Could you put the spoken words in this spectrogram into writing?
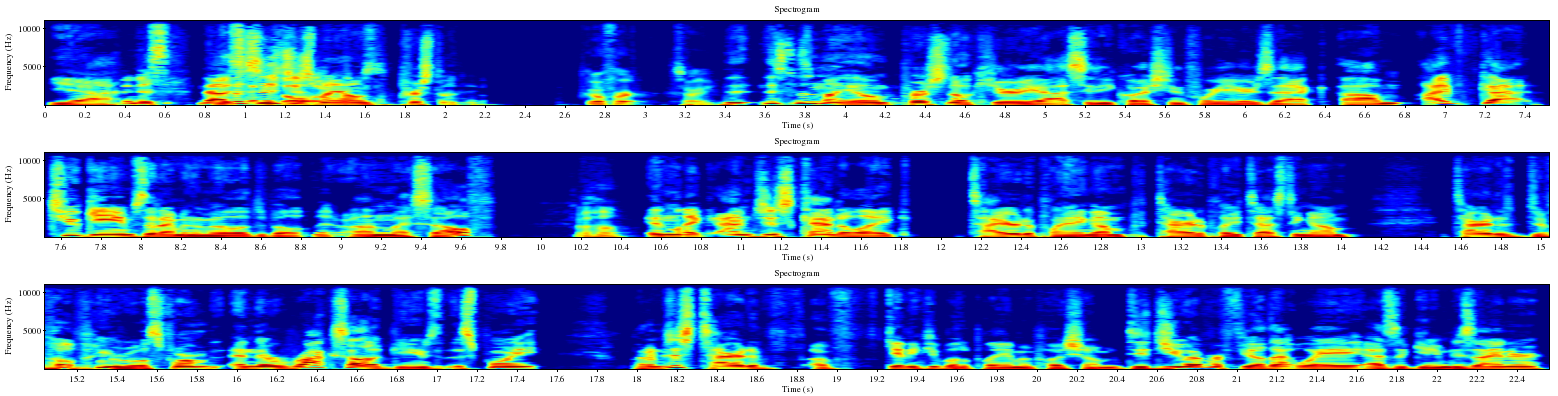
Yeah. And this Now, this, is just my own personal Go for it. Sorry. Th- This is my own personal curiosity question for you here, Zach. Um, I've got two games that I'm in the middle of development on myself. Uh huh. and like I'm just kind of like tired of playing them, tired of play testing them, tired of developing rules for them, and they're rock solid games at this point. But I'm just tired of of getting people to play them and push them. Did you ever feel that way as a game designer,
